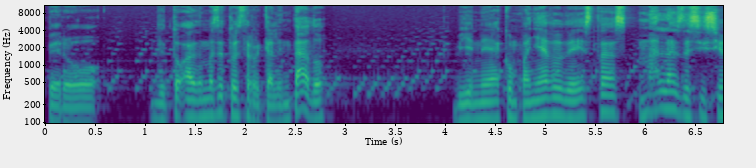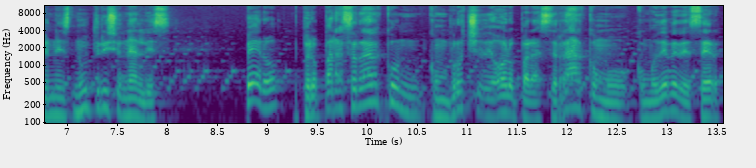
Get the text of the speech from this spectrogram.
Pero además de todo este recalentado, viene acompañado de estas malas decisiones nutricionales. Pero, pero para cerrar con, con broche de oro, para cerrar como, como debe de ser,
